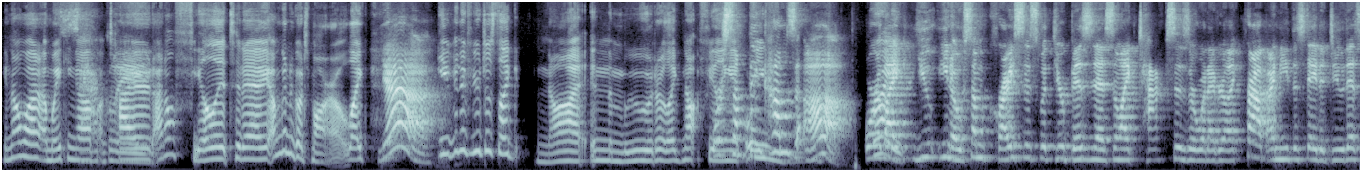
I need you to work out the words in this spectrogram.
you know what? I'm waking exactly. up. I'm tired. I don't feel it today. I'm going to go tomorrow. Like, yeah. Even if you're just like not in the mood or like not feeling or something it, or comes up or right. like you, you know, some crisis with your business and like taxes or whatever. You're like, crap, I need this day to do this.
